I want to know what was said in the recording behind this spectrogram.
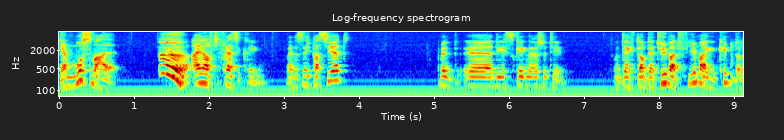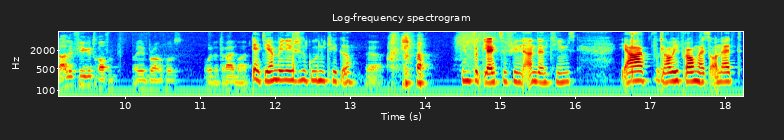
der muss mal äh, einen auf die Fresse kriegen. Wenn das nicht passiert, gewinnt äh, dieses gegnerische Team. Und der, ich glaube, der Typ hat viermal gekickt und alle vier getroffen bei den Broncos. Oder dreimal. Ja, die haben wenigstens einen guten Kicker. Ja. Im Vergleich zu vielen anderen Teams. Ja, glaube ich, brauchen wir jetzt auch nicht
